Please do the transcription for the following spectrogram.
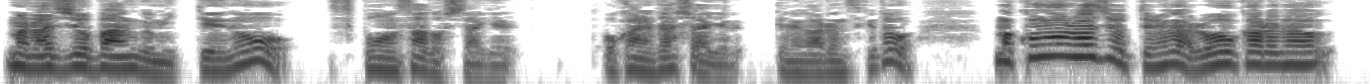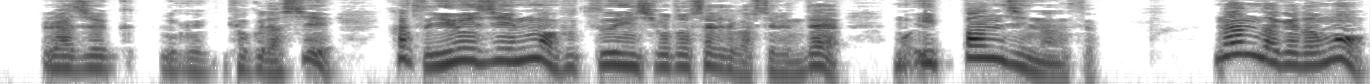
まあラジオ番組っていうのをスポンサードしてあげる。お金出してあげるっていうのがあるんですけど、まあこのラジオっていうのがローカルのラジオ局だし、かつ友人も普通に仕事したりとかしてるんで、もう一般人なんですよ。なんだけども、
